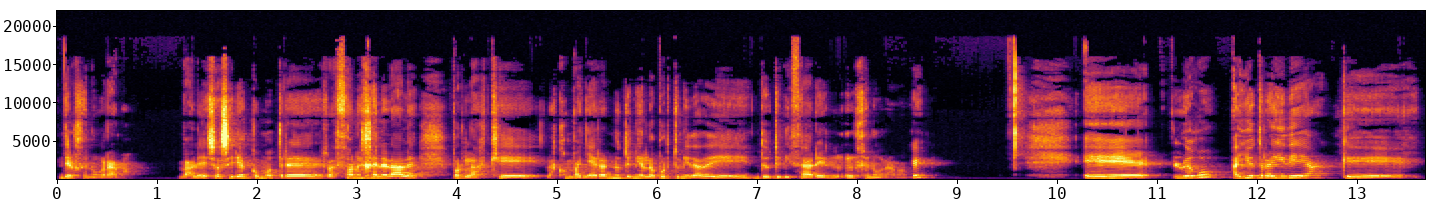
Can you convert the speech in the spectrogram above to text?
genograma. ¿Vale? Esas serían como tres razones generales por las que las compañeras no tenían la oportunidad de, utilizar el, genograma. Eh, luego hay otra idea que,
